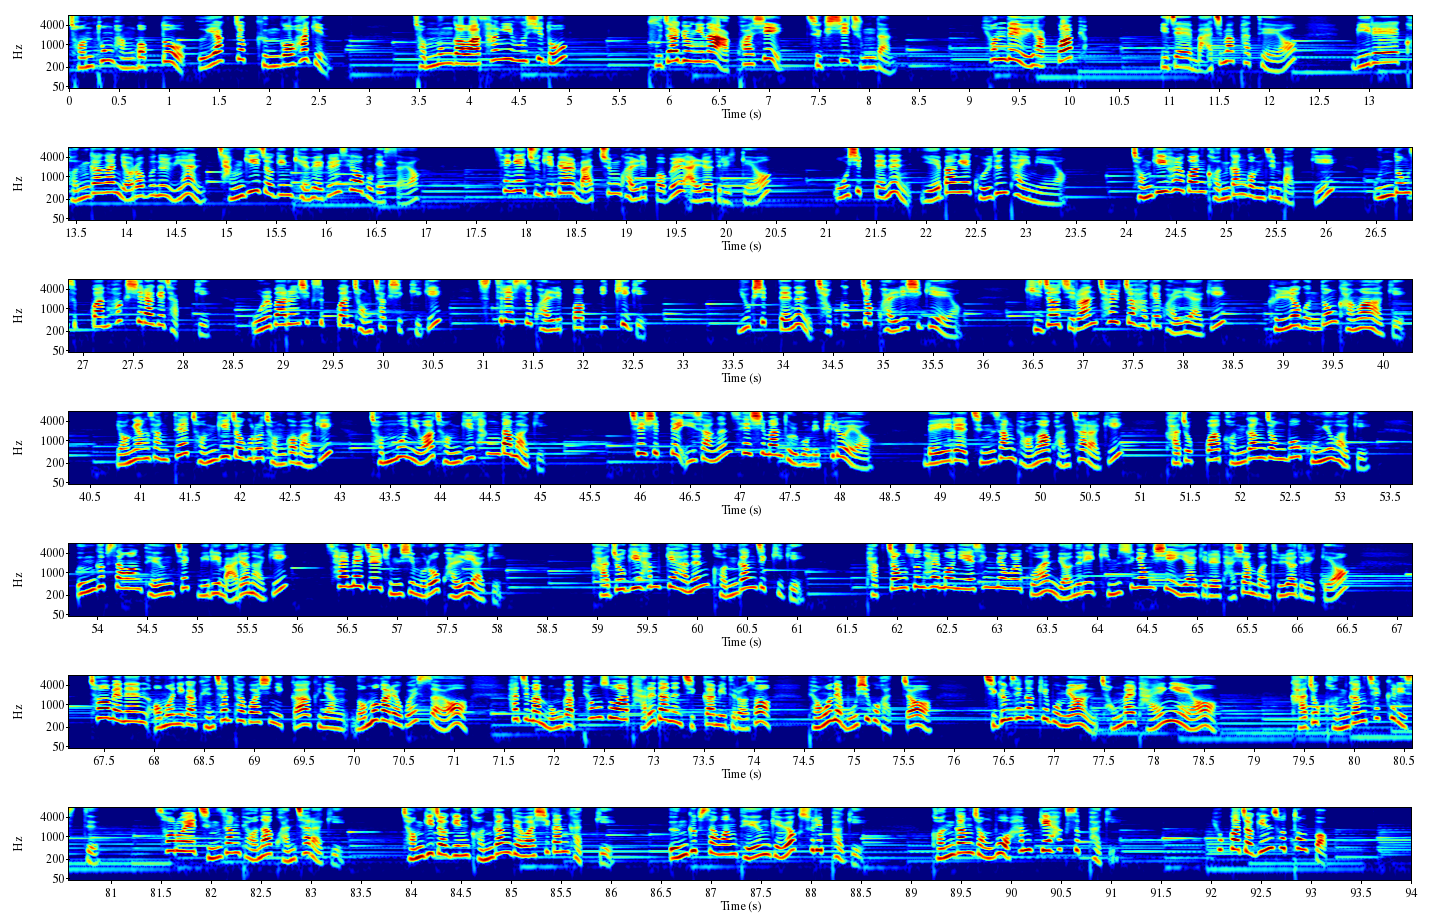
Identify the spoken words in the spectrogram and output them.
전통 방법도 의학적 근거 확인. 전문가와 상의 후 시도. 부작용이나 악화 시 즉시 중단. 현대의학과 이제 마지막 파트예요. 미래의 건강한 여러분을 위한 장기적인 계획을 세워보겠어요. 생애 주기별 맞춤 관리법을 알려드릴게요. 50대는 예방의 골든타임이에요. 정기 혈관 건강검진 받기, 운동 습관 확실하게 잡기, 올바른 식습관 정착시키기, 스트레스 관리법 익히기. 60대는 적극적 관리 시기예요. 기저질환 철저하게 관리하기, 근력 운동 강화하기, 영양 상태 정기적으로 점검하기, 전문의와 정기 상담하기. 70대 이상은 세심한 돌봄이 필요해요. 매일의 증상 변화 관찰하기, 가족과 건강 정보 공유하기, 응급 상황 대응책 미리 마련하기, 삶의 질 중심으로 관리하기. 가족이 함께하는 건강 지키기. 박정순 할머니의 생명을 구한 며느리 김승영 씨의 이야기를 다시 한번 들려드릴게요. 처음에는 어머니가 괜찮다고 하시니까 그냥 넘어가려고 했어요. 하지만 뭔가 평소와 다르다는 직감이 들어서 병원에 모시고 갔죠. 지금 생각해보면 정말 다행이에요. 가족 건강 체크리스트, 서로의 증상 변화 관찰하기, 정기적인 건강 대화 시간 갖기, 응급 상황 대응 계획 수립하기, 건강 정보 함께 학습하기, 효과적인 소통법,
